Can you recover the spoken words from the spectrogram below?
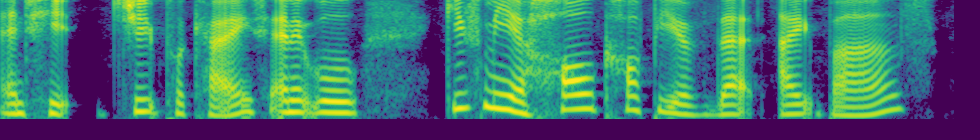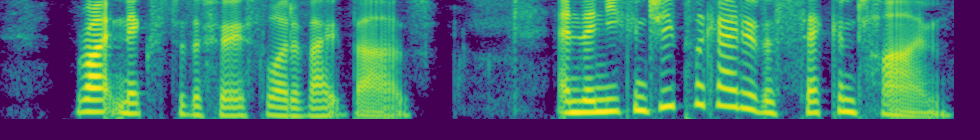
and hit duplicate and it will give me a whole copy of that eight bars right next to the first lot of eight bars. And then you can duplicate it a second time.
